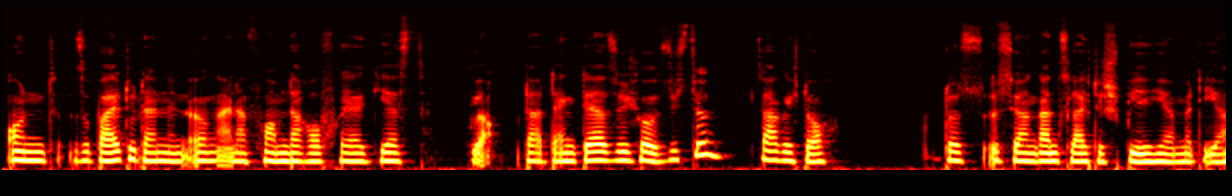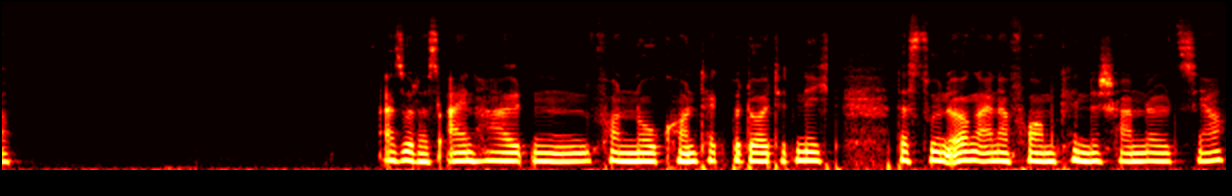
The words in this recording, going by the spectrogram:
Und sobald du dann in irgendeiner Form darauf reagierst, ja, da denkt er sich, oh, siehst du, sage ich doch. Das ist ja ein ganz leichtes Spiel hier mit ihr. Also das Einhalten von No Contact bedeutet nicht, dass du in irgendeiner Form kindisch handelst, ja.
